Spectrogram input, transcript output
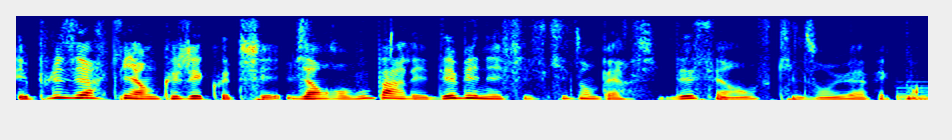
et plusieurs clients que j'ai coachés viendront vous parler des bénéfices qu'ils ont perçus des séances qu'ils ont eues avec moi.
